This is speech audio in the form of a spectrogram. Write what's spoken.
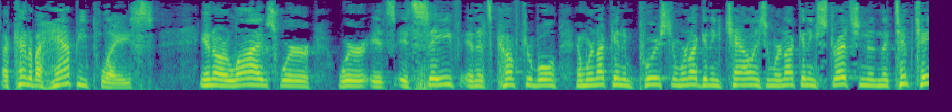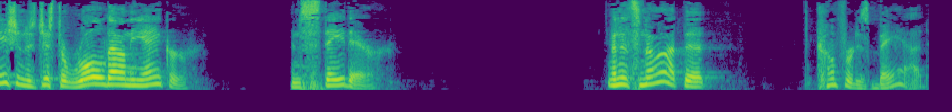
a kind of a happy place in our lives where, where it's, it's safe and it's comfortable and we're not getting pushed and we're not getting challenged and we're not getting stretched and the temptation is just to roll down the anchor and stay there. And it's not that comfort is bad.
